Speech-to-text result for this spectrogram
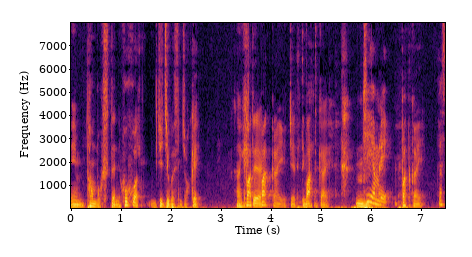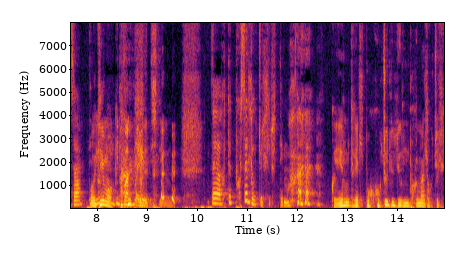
ийм том бүкстэй нэг хүүх бол жижиг байсан ч окей. Гэхдээ бат гай гэж яадаг тийм. бат гай. Чи ямар юм? бат гай. Басо. Оо тийм үү? Ингээл бат гай гэдэг шүү дээ. Тэгээ октод бүхсэл хөгжүүлэх хэрэгтэй юм уу? Үгүй ер нь тэгэл бүх хөгжүүлэл ер нь бүх юм аа хөгжүүлэх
